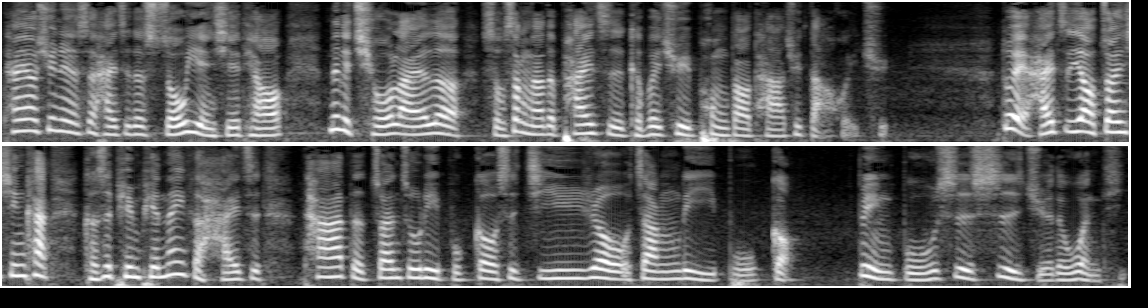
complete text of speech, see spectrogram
他要训练的是孩子的手眼协调，那个球来了，手上拿的拍子可不可以去碰到它，去打回去？对孩子要专心看，可是偏偏那个孩子他的专注力不够，是肌肉张力不够，并不是视觉的问题。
